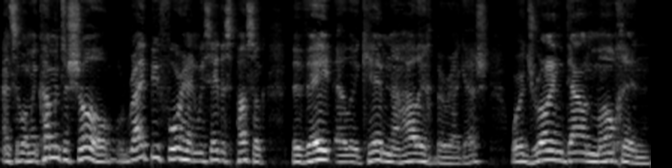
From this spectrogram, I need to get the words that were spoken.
And so when we come into Shul, right beforehand we say this pasuk, Beveit Elokim Nahalech Beregesh. We're drawing down Mochin.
